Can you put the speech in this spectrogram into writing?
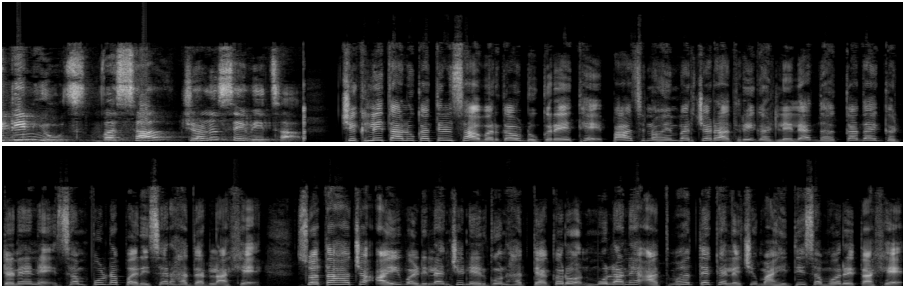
न्यूज वसा जनसेवेचा. चिखली तालुक्यातील सावरगाव डुकरे येथे पाच नोव्हेंबरच्या रात्री घडलेल्या धक्कादायक घटनेने संपूर्ण परिसर हादरला आहे. स्वतःच्या आई वडिलांची निर्गुण हत्या करून मुलाने आत्महत्या केल्याची माहिती समोर येत आहे.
